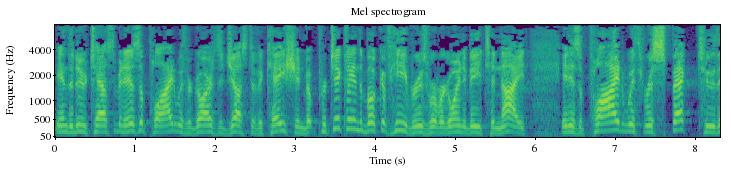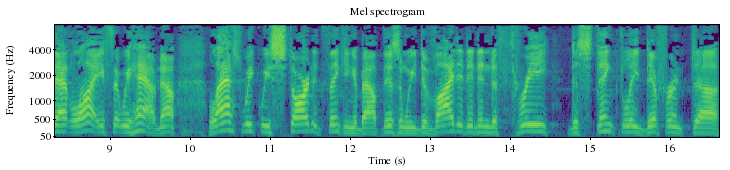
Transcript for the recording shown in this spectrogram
in the New Testament it is applied with regards to justification, but particularly in the book of Hebrews where we're going to be tonight, it is applied with respect to that life that we have. Now, last week we started thinking about this and we divided it into three distinctly different uh,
